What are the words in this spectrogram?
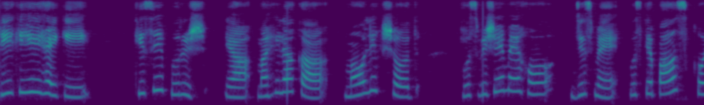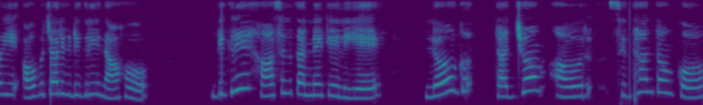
ठीक ही है कि किसी पुरुष या महिला का मौलिक शोध उस विषय में हो जिसमें उसके पास कोई औपचारिक डिग्री ना हो। डिग्री हासिल करने के लिए लोग तथ्यों और सिद्धांतों को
